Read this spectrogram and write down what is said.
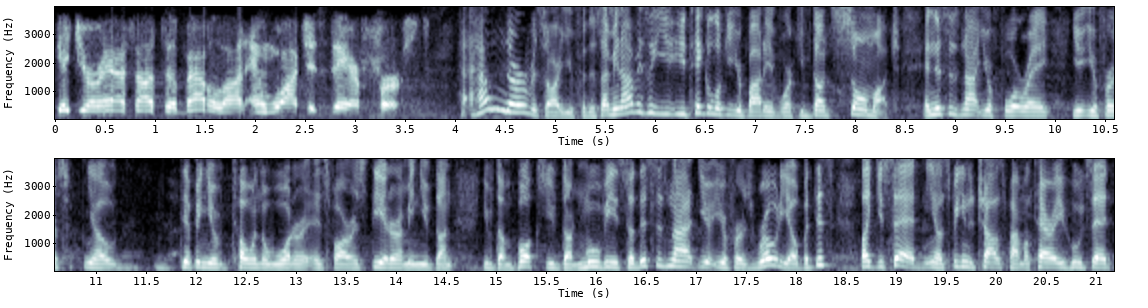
get your ass out to Babylon and watch it there first. How nervous are you for this? I mean, obviously, you, you take a look at your body of work. You've done so much, and this is not your foray, your, your first, you know, dipping your toe in the water as far as theater. I mean, you've done you've done books, you've done movies, so this is not your, your first rodeo. But this, like you said, you know, speaking to Charles Palminteri, who said,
